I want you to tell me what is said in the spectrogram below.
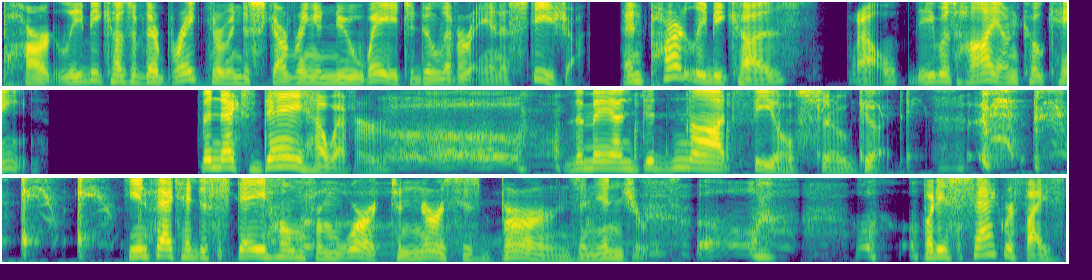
partly because of their breakthrough in discovering a new way to deliver anesthesia, and partly because, well, he was high on cocaine. The next day, however, the man did not feel so good. He, in fact, had to stay home from work to nurse his burns and injuries. But his sacrifice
